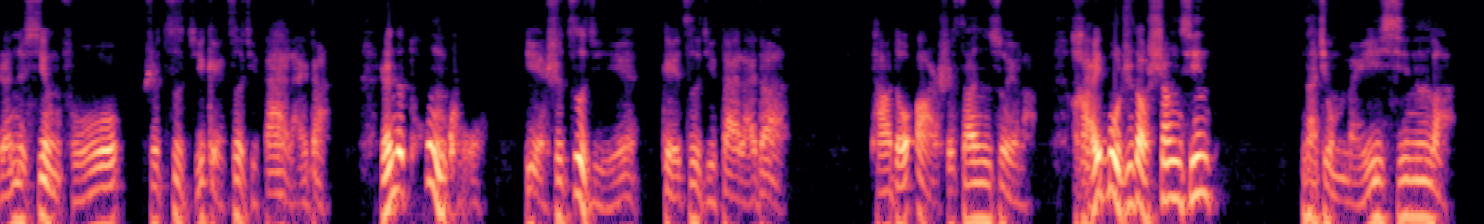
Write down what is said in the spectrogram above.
人的幸福是自己给自己带来的，人的痛苦也是自己给自己带来的。他都二十三岁了，还不知道伤心。”那就没心了。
